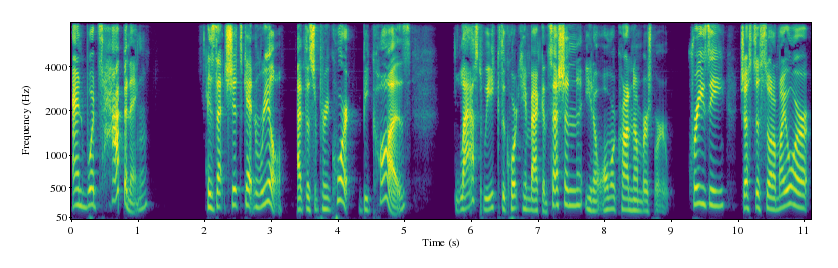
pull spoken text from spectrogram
And what's happening is that shit's getting real at the Supreme Court because last week the court came back in session. You know, Omicron numbers were crazy. Justice Sotomayor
